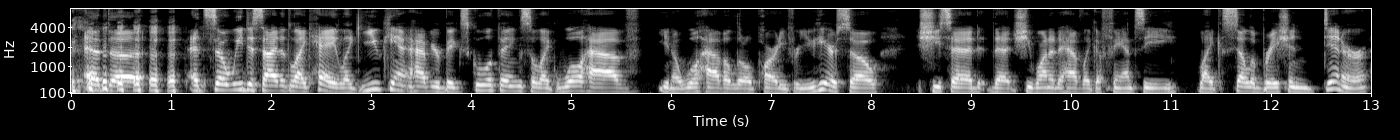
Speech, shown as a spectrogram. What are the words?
and uh, and so we decided like hey like you can't have your big school thing so like we'll have you know we'll have a little party for you here so she said that she wanted to have like a fancy like celebration dinner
